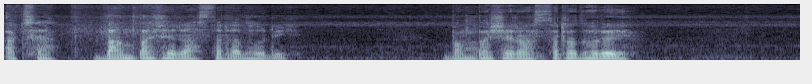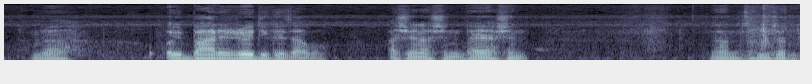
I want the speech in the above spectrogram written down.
আচ্ছা বাম পাশের রাস্তাটা ধরি। বাম পাশের রাস্তাটা ধরে আমরা ওই বাড়ির ওই দিকে যাব। আসেন আসেন, ভাই, আসেন। যান যান যান।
